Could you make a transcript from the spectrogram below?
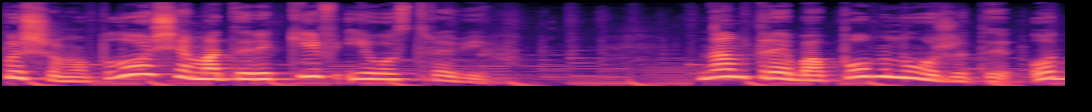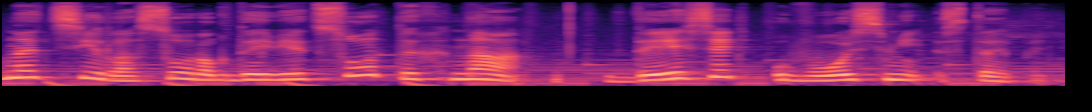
Пишемо площа материків і островів. Нам треба помножити 1,49 на 10 у восьмій степені.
